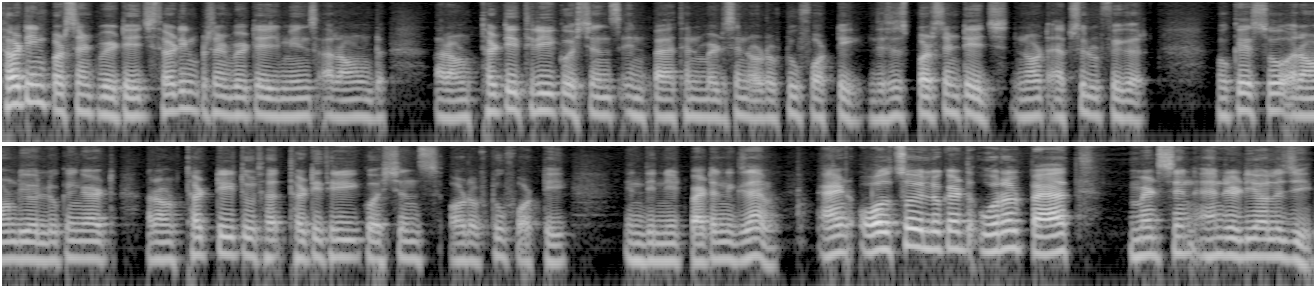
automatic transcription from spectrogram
13% weightage. 13% weightage means around around 33 questions in path and medicine out of 240 this is percentage not absolute figure. Okay so around you're looking at around 30 to 33 questions out of 240 in the NEET pattern exam. And also you look at the oral path medicine and radiology.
